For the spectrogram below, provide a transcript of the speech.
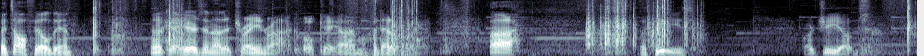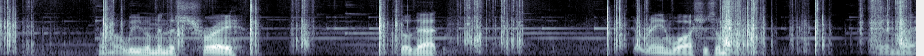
it's all filled in. Okay, here's another train rock. Okay, I'm gonna put that over there. Uh, but these are geodes. I'm gonna leave them in this tray so that the rain washes them. And uh,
